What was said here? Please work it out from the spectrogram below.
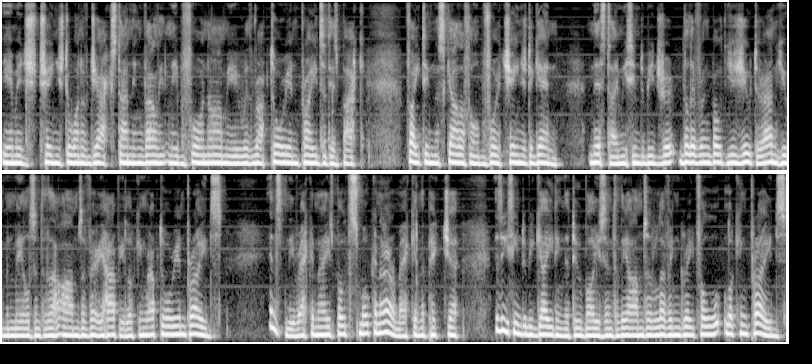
The image changed to one of Jack standing valiantly before an army with Raptorian prides at his back, fighting the Skalathor before it changed again, this time he seemed to be delivering both Yajuta and human males into the arms of very happy looking Raptorian prides. Instantly recognised both Smoke and Aramek in the picture, as he seemed to be guiding the two boys into the arms of loving, grateful looking prides.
